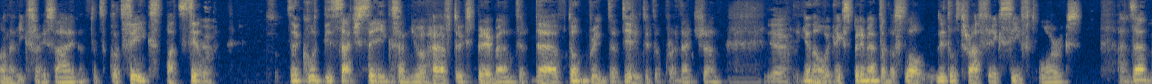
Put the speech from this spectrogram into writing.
on the X-ray side, and it got fixed. But still, Yeah. there could be such things, and you have to experiment at dev. Don't bring that directly to production. Yeah. You know, experiment on the slow, little traffic, see if it works. And then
